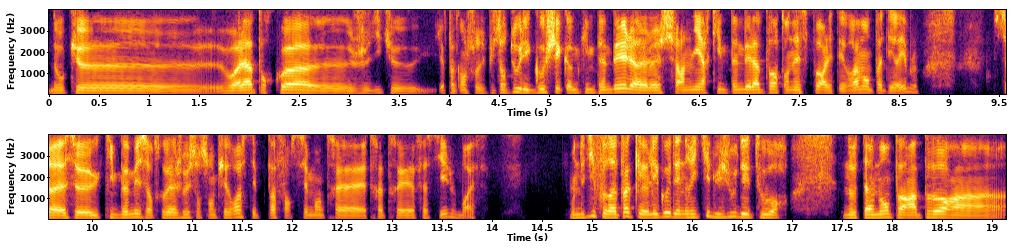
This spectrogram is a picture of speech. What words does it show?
Donc euh, voilà pourquoi euh, je dis qu'il n'y a pas grand-chose. Et puis surtout, il est gaucher comme Kimpembe. La, la charnière Kimpembe-Laporte en espoir, elle était vraiment pas terrible ce, Kimpembe se retrouver à jouer sur son pied droit, c'était pas forcément très très très facile. Bref. On nous dit qu'il faudrait pas que l'ego d'Enrique lui joue des tours, notamment par rapport à,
